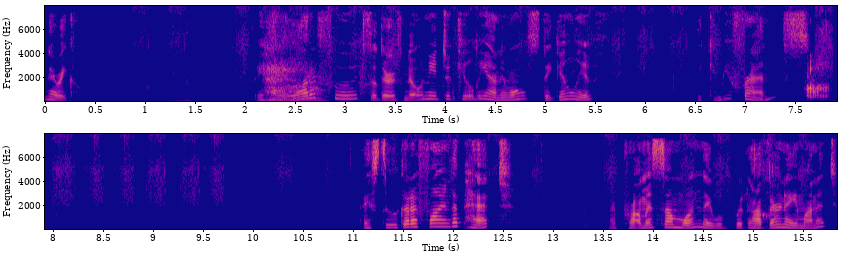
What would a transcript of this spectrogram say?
There we go. We have a lot of food, so there's no need to kill the animals. They can live. They can be friends. I still gotta find a pet. I promised someone they would put have their name on it.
